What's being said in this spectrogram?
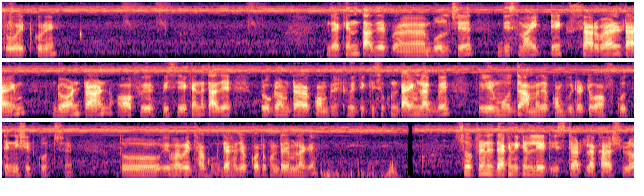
তো ওয়েট করে। দেখেন তাদের বলছে this might take several time don't turn off your PC এখানে তাদের প্রোগ্রামটা কমপ্লিট হইতে কিছুক্ষণ টাইম লাগবে। তো এর মধ্যে আমাদের কম্পিউটারটি অফ করতে নিষেধ করছে। তো এভাবেই থাকুক, দেখা যাক কতক্ষণ টাইম লাগে। সো ফ্রেন্ডস দেখেন এখানে লেট স্টার্ট লেখা আসলো।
